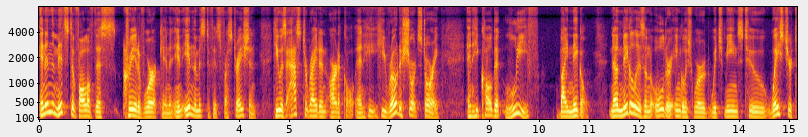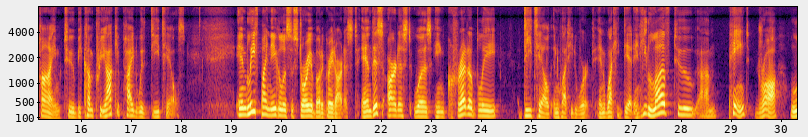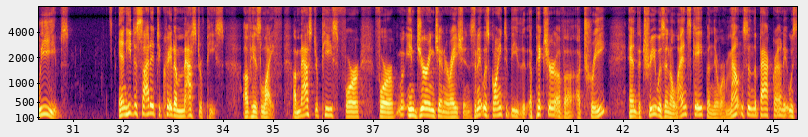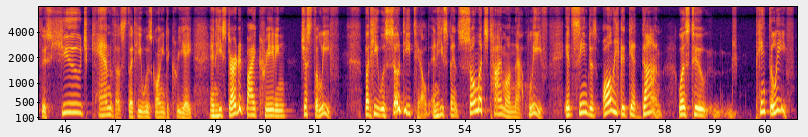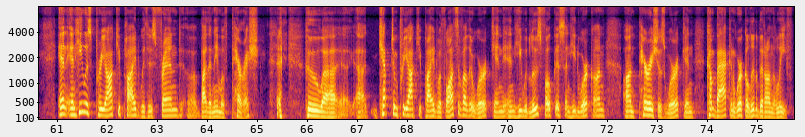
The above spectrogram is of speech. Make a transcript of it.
And in the midst of all of this creative work and in, in the midst of his frustration, he was asked to write an article. And he, he wrote a short story and he called it Leaf by Niggle. Now, niggle is an older English word which means to waste your time, to become preoccupied with details. And Leaf by Niggle is a story about a great artist. And this artist was incredibly detailed in what he'd worked and what he did. And he loved to um, paint, draw leaves. And he decided to create a masterpiece of his life, a masterpiece for, for enduring generations. And it was going to be the, a picture of a, a tree, and the tree was in a landscape, and there were mountains in the background. It was this huge canvas that he was going to create. And he started by creating just the leaf. But he was so detailed and he spent so much time on that leaf, it seemed as all he could get done was to paint the leaf. And, and he was preoccupied with his friend uh, by the name of Parish, who uh, uh, kept him preoccupied with lots of other work, and, and he would lose focus and he'd work on, on Parish's work and come back and work a little bit on the leaf.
